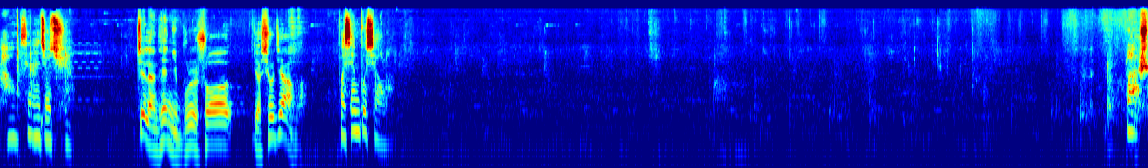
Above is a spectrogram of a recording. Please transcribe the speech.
好，我现在就去。这两天你不是说要休假吗？我先不休了。罗老师，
